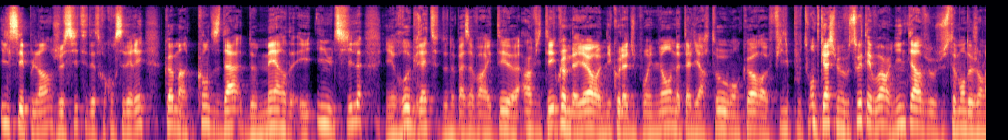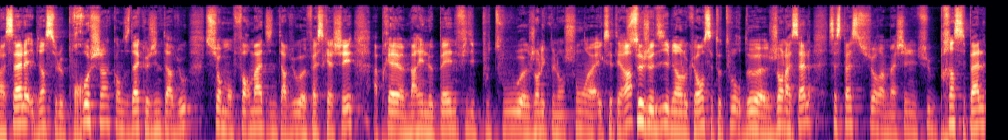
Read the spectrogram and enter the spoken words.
Il s'est plaint, je cite, d'être considéré comme un candidat de merde et inutile et regrette de ne pas avoir été invité. comme d'ailleurs Nicolas Dupont-Aignan, Nathalie Arthaud ou encore Philippe Poutou. En tout cas, je vous souhaitez voir une interview justement de Jean Lassalle, eh bien, c'est le prochain candidat que j'interview sur mon format d'interview face cachée. Après Marine Le Pen, Philippe Poutou, Jean-Luc Mélenchon, etc. Ce jeudi, eh bien, en l'occurrence, c'est au tour de Jean Lassalle. Ça se passe sur ma chaîne YouTube principale.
